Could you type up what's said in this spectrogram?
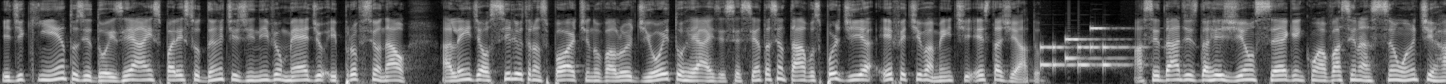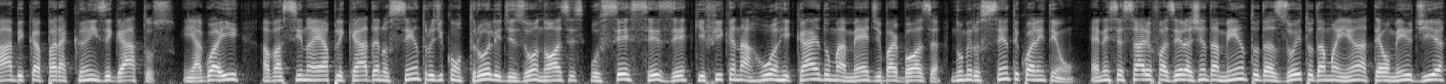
e de 502 reais para estudantes de nível médio e profissional, além de auxílio transporte no valor de R$ 8,60 por dia efetivamente estagiado. As cidades da região seguem com a vacinação antirrábica para cães e gatos. Em Aguaí, a vacina é aplicada no Centro de Controle de Zoonoses, o CCZ, que fica na rua Ricardo Mamed Barbosa, número 141. É necessário fazer agendamento das 8 da manhã até o meio-dia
